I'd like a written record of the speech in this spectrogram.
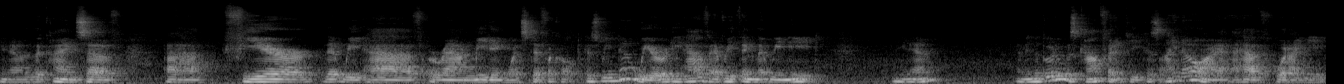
you know, the kinds of uh, fear that we have around meeting what's difficult because we know we already have everything that we need, you know. I mean, the Buddha was confident because I know I, I have what I need,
